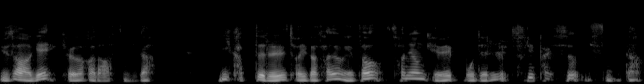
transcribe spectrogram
유사하게 결과가 나왔습니다. 이 값들을 저희가 사용해서 선형 계획 모델을 수립할 수 있습니다.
